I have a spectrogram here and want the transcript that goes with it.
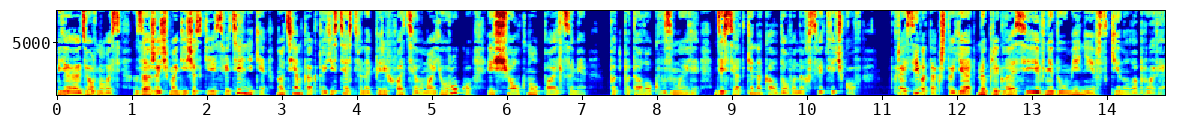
Я дернулась зажечь магические светильники, но Тен как-то естественно перехватил мою руку и щелкнул пальцами. Под потолок взмыли десятки наколдованных светлячков. Красиво так, что я напряглась и в недоумении вскинула брови.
